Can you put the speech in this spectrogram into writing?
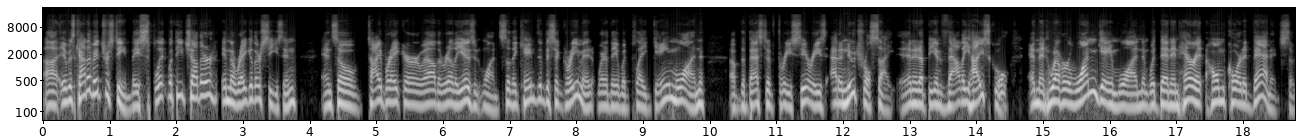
Uh, it was kind of interesting. They split with each other in the regular season. And so, tiebreaker, well, there really isn't one. So, they came to this agreement where they would play game one of the best of three series at a neutral site. It ended up being Valley High School. And then whoever won game one would then inherit home court advantage. So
